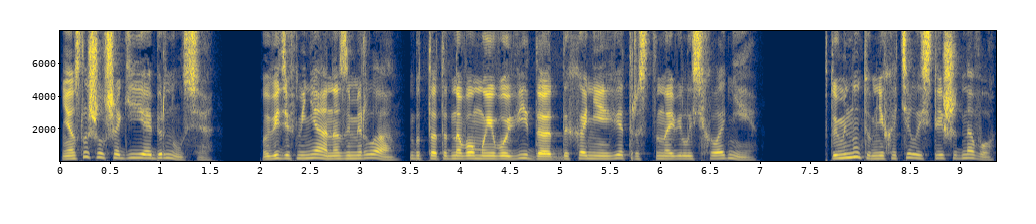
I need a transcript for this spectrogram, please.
Я услышал шаги и обернулся. Увидев меня, она замерла, будто от одного моего вида дыхание ветра становилось холоднее. В ту минуту мне хотелось лишь одного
